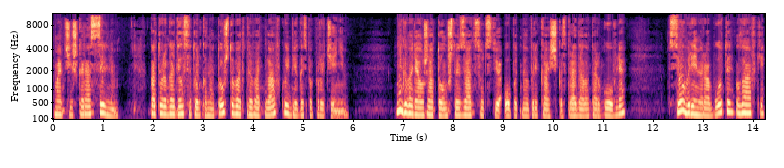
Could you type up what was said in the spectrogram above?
мальчишкой рассыльным, который годился только на то, чтобы открывать лавку и бегать по поручениям не говоря уже о том, что из-за отсутствия опытного приказчика страдала торговля, все время работы в лавке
